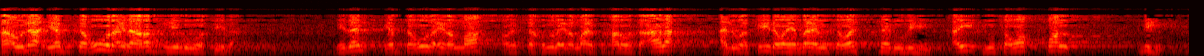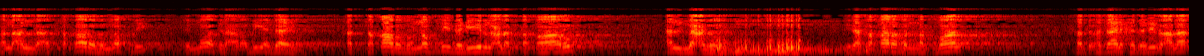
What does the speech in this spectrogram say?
هؤلاء يبتغون إلى ربهم الوسيلة. إذا يبتغون إلى الله أو يتخذون إلى الله سبحانه وتعالى الوسيلة وهي ما يتوسل به أي يتوصل به. التقارب اللفظي في اللغة العربية دائما التقارب اللفظي دليل على التقارب المعنوي. إذا تقارب اللفظان فذلك دليل على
